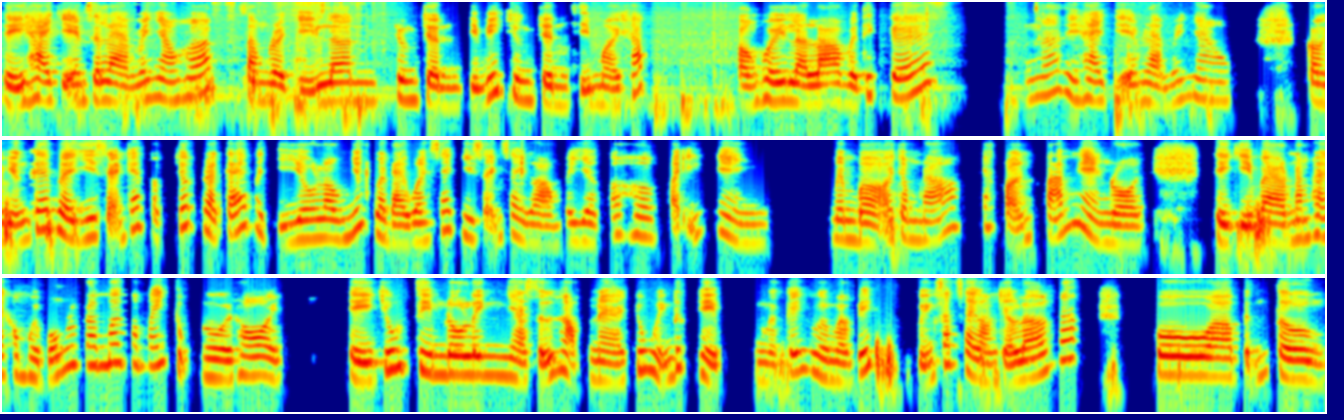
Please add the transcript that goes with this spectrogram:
Thì hai chị em sẽ làm với nhau hết xong rồi chị lên chương trình chị viết chương trình chị mời khách. Còn Huy là lo về thiết kế đó, thì hai chị em làm với nhau. Còn những cái về di sản các vật chất là cái mà chị vô lâu nhất là đài quan sát di sản Sài Gòn bây giờ có hơn 7 ngàn member ở trong đó chắc khoảng 8 ngàn rồi. Thì chị vào năm 2014 lúc đó mới có mấy chục người thôi. Thì chú Tim Đô Linh nhà sử học nè chú Nguyễn Đức Hiệp là cái người mà viết quyển sách Sài Gòn chợ lớn đó. Cô ờ, Vĩnh Tường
